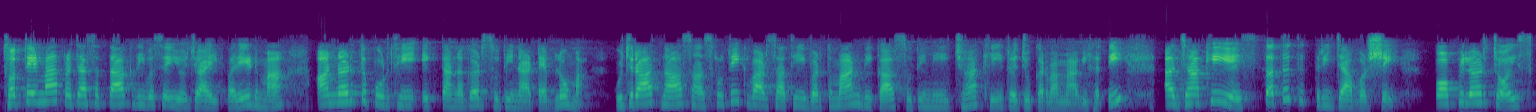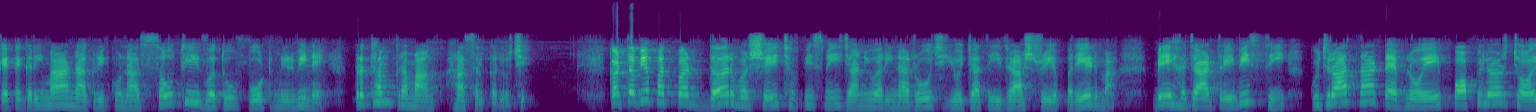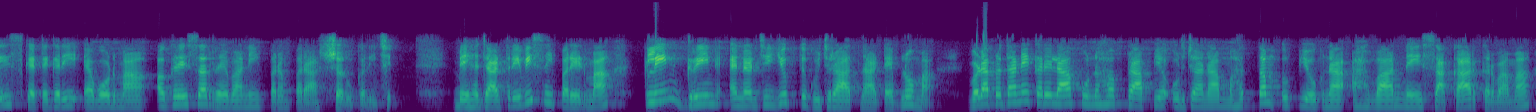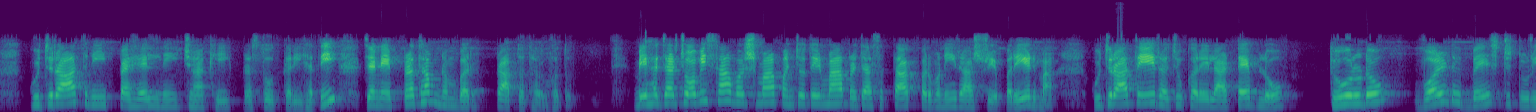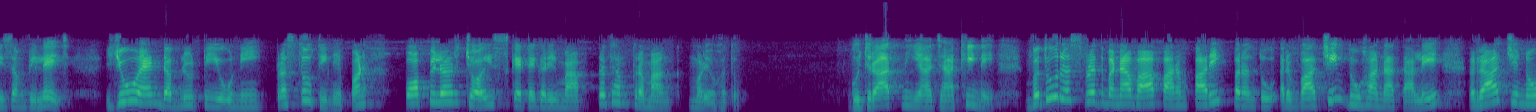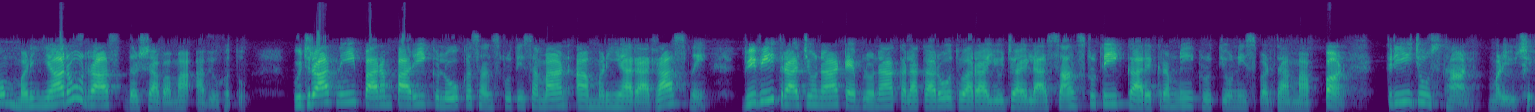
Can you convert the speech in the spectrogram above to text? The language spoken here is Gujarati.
છોતેરમાં પ્રજાસત્તાક દિવસે યોજાયેલ પરેડમાં અનર્તપુરથી એકતાનગર સુધીના ટેબ્લોમાં ગુજરાતના સાંસ્કૃતિક વારસાથી વર્તમાન વિકાસ સુધીની ઝાંખી રજૂ કરવામાં આવી હતી. આ ઝાંખીએ સતત ત્રીજા વર્ષે પોપ્યુલર ચોઇસ કેટેગરીમાં નાગરિકોના સૌથી વધુ વોટ મેળવીને પ્રથમ ક્રમાંક હાંસલ કર્યો છે. કર્તવ્ય પથ પર દર વર્ષે છવ્વીસમી જાન્યુઆરીના રોજ યોજાતી રાષ્ટ્રીય પરેડમાં બે હજાર ત્રેવીસથી ગુજરાતના ટેબ્લોએ પોપ્યુલર ચોઇસ કેટેગરી એવોર્ડમાં અગ્રેસર રહેવાની પરંપરા શરૂ કરી છે. બે હજાર ત્રેવીસની પરેડમાં ક્લીન ગ્રીન એનર્જીયુક્ત ગુજરાતના ટેબ્લોમાં વડાપ્રધાને કરેલા પુનઃપ્રાપ્ય ઉર્જાના મહત્તમ ઉપયોગના આહવાનને સાકાર કરવામાં ગુજરાતની પહેલની ઝાંખી પ્રસ્તુત કરી હતી, જેને પ્રથમ નંબર પ્રાપ્ત થયો હતો. બે હજાર ચોવીસના વર્ષમાં પંચોતેરમાં પ્રજાસત્તાક પર્વની રાષ્ટ્રીય પરેડમાં ગુજરાતે રજૂ કરેલા tableau, Dhordo, world best tourism village, યુએનડબ્લ્યુટીઓની પ્રસ્તુતિને પણ પોપ્યુલર ચોઇસ કેટેગરીમાં પ્રથમ ક્રમાંક મળ્યો હતો. ગુજરાતની આ ઝાંખીને વધુ રસપ્રદ બનાવવા પારંપારિક પરંતુ અર્વાચીન દુહાના તાલે રાજ્યનો મણિયારો રાસ દર્શાવવામાં આવ્યો હતો. ગુજરાતની પારંપારિક લોક સંસ્કૃતિ સમાન આ મણિયારા રાસને વિવિધ રાજ્યોના ટેબ્લોના કલાકારો દ્વારા યોજાયેલા સાંસ્કૃતિક કાર્યક્રમની કૃતિઓની સ્પર્ધામાં પણ ત્રીજું સ્થાન મળ્યું છે.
